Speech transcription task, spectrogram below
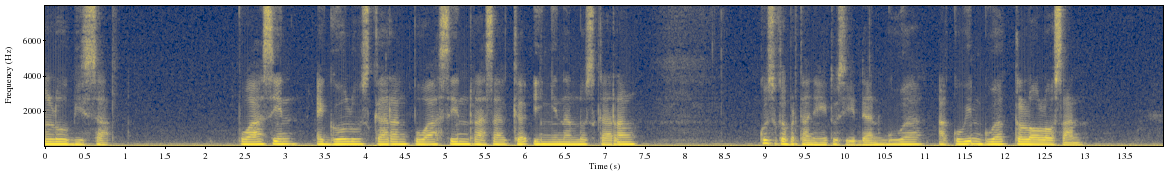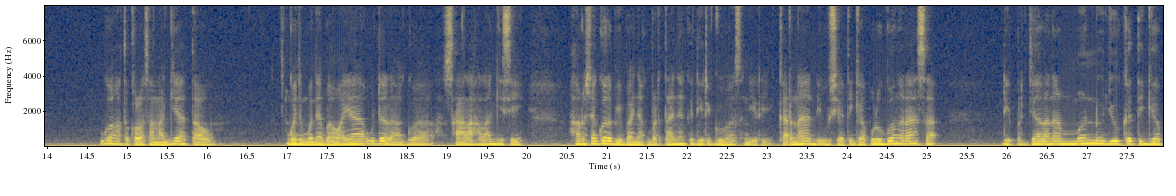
lu bisa puasin ego lu sekarang puasin rasa keinginan lu sekarang. Gue suka bertanya itu sih dan gue akuin gue kelolosan. Gue gak tau kelolosan lagi atau gue nyebutnya bahwa ya udahlah gue salah lagi sih harusnya gue lebih banyak bertanya ke diri gue sendiri. Karena di usia 30 gue ngerasa di perjalanan menuju ke 30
